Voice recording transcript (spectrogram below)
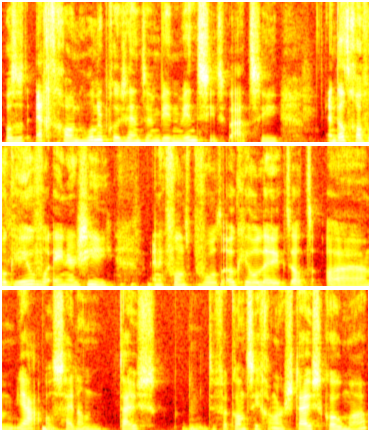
was het echt gewoon 100% een win-win situatie. En dat gaf ook heel veel energie. En ik vond het bijvoorbeeld ook heel leuk dat, ehm, ja, als zij dan thuis, de, de vakantiegangers thuiskomen.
